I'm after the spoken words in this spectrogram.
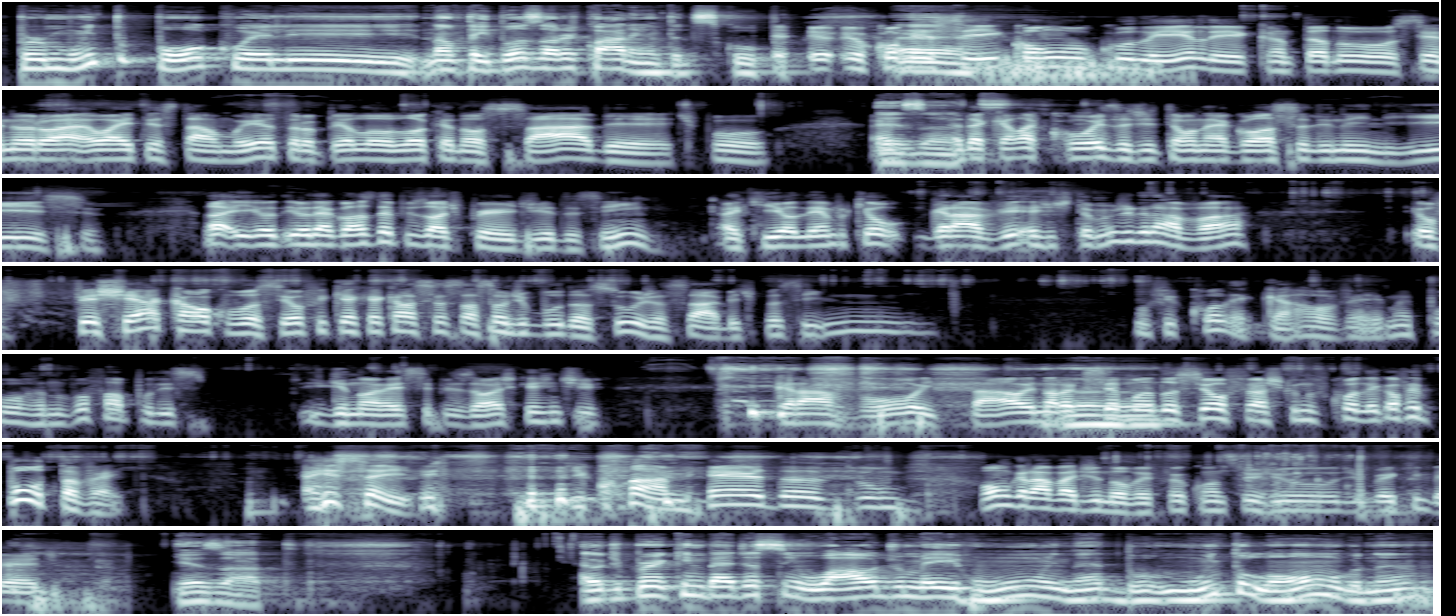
Por muito pouco ele. Não, tem 2 horas e 40, desculpa. Eu, eu comecei com o ukulele cantando Senhor White está muerto pelo lo que não sabe, tipo, é, é daquela coisa de ter um negócio ali no início. Ah, e, o- e o negócio do episódio perdido, assim, aqui eu lembro que eu gravei, a gente terminou de gravar, eu fechei a cal com você, eu fiquei com aquela sensação de Buda suja, sabe? Tipo assim, hum, não ficou legal, velho, mas porra, não vou falar por isso, ignorar esse episódio que a gente gravou e tal. E na hora que você mandou seu, eu acho que não ficou legal. Eu falei, puta, velho. É isso aí. Ficou uma merda. Vamos gravar de novo. Aí foi quando surgiu o de Breaking Bad. Exato. É o de Breaking Bad, assim, o áudio meio ruim, né? do- muito longo, né?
